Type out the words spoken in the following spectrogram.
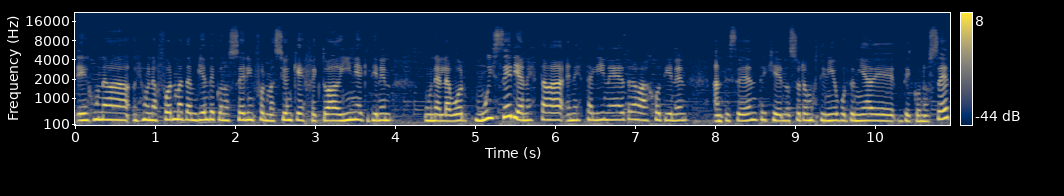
es una, es una forma también de conocer información que ha efectuado INEA, que tienen una labor muy seria en esta, en esta línea de trabajo, tienen antecedentes que nosotros hemos tenido oportunidad de, de conocer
